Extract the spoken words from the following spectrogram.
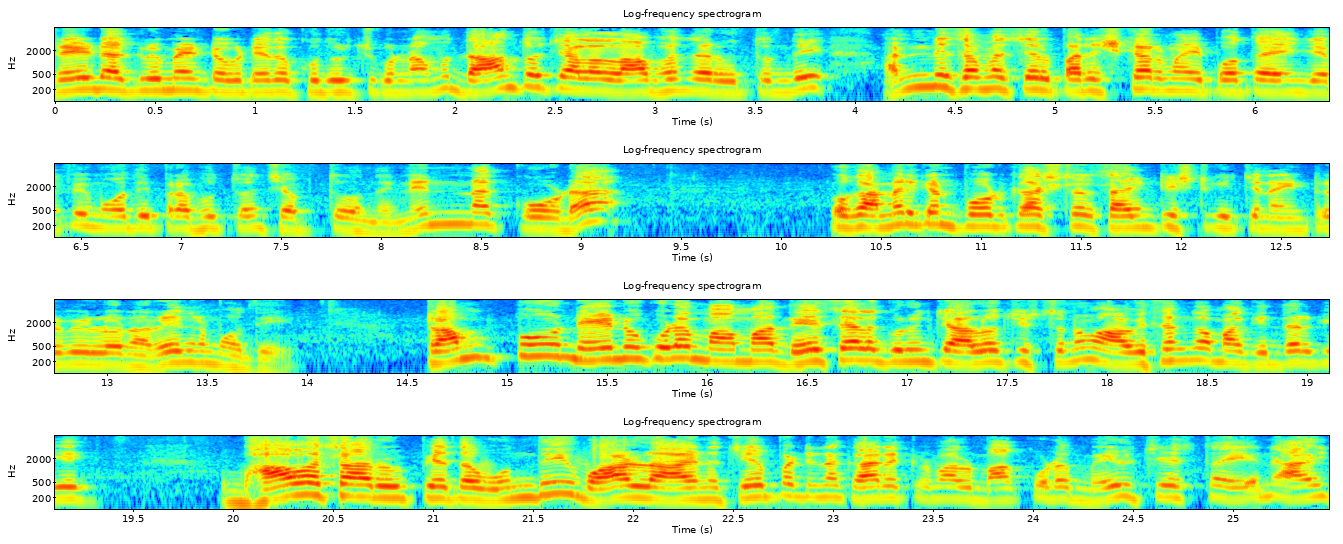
ట్రేడ్ అగ్రిమెంట్ ఒకటి ఏదో కుదుర్చుకున్నాము. దాంతో చాలా లాభం జరుగుతుంది. అన్ని సమస్యలు పరిష్కారం అయిపోతాయని చెప్పి మోదీ ప్రభుత్వం చెప్తూ ఉంది. నిన్న కూడా ఒక అమెరికన్ పోడ్కాస్టర్ సైంటిస్ట్కి ఇచ్చిన ఇంటర్వ్యూలో నరేంద్ర మోదీ ట్రంప్ నేను కూడా మా మా దేశాల గురించి ఆలోచిస్తున్నాం. ఆ విధంగా మాకిద్దరికి భావ భావసారూప్యత ఉంది. వాళ్ళు ఆయన చేపట్టిన కార్యక్రమాలు మాకు కూడా మేలు చేస్తాయని ఆయన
